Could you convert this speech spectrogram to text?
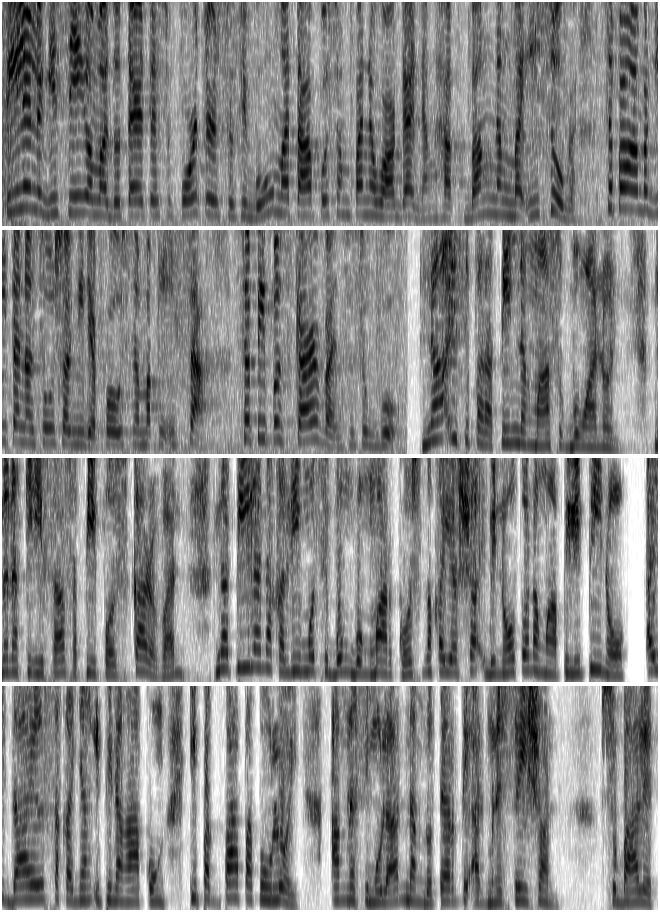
Tila nagising ang mga Duterte supporters sa Cebu matapos ang panawagan ng hakbang ng maisog sa pamamagitan ng social media post na makiisa sa People's Caravan sa Cebu. Naisiparating ng mga Sugbuanon na nakiisa sa People's Caravan na tila nakalimot si Bongbong Marcos na kaya siya ibinoto ng mga Pilipino ay dahil sa kanyang ipinangakong ipagpapatuloy ang nasimulan ng Duterte administration. Subalit,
